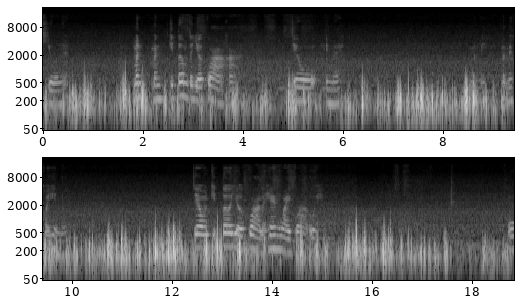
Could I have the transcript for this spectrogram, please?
ขียวๆเนี่ย มันมัน glitter มันจะเยอะกว่าค่ะ เจลเห็นไหมมันไม่มันไม่ค่อยเห็นเนาะเจลมัน glitter เยอะกว่าและแห้งไวกว่าโอ้ยโอ้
